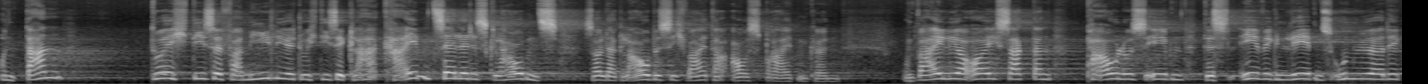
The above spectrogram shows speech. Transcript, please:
Und dann durch diese Familie, durch diese Keimzelle des Glaubens soll der Glaube sich weiter ausbreiten können. Und weil ihr euch, sagt dann Paulus eben, des ewigen Lebens unwürdig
